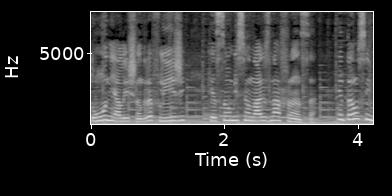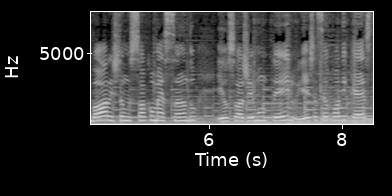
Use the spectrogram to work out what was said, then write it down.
Tony e Alexandra Flige, que são missionários na França. Então, simbora, estamos só começando. Eu sou a G Monteiro e este é seu podcast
